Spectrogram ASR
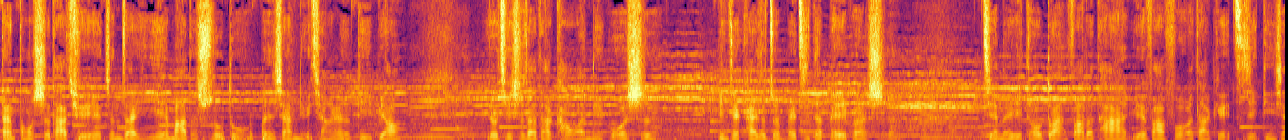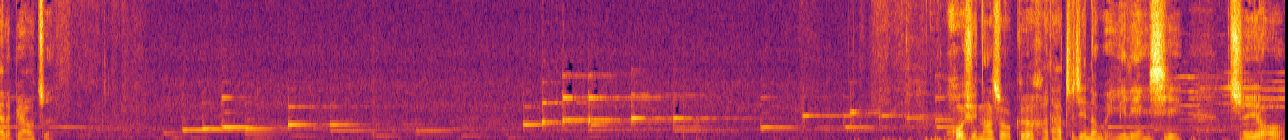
但同时她却也正在以野马的速度奔向女强人的地标。尤其是在她考完女博士，并且开始准备自己的 paper 时，剪了一头短发的她越发符合她给自己定下的标准。或许那首歌和她之间的唯一联系。只有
